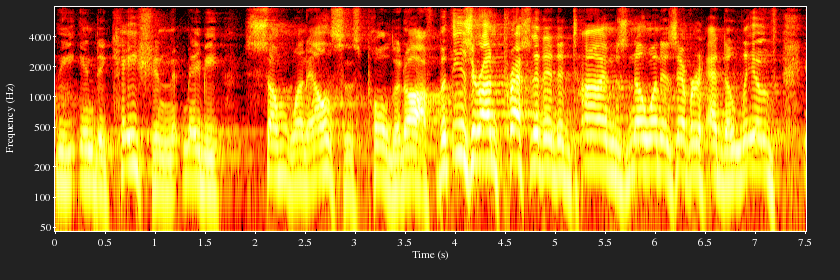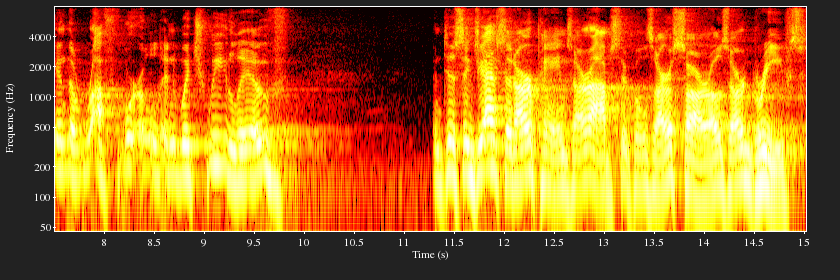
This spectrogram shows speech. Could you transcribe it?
the indication that maybe someone else has pulled it off. But these are unprecedented times. No one has ever had to live in the rough world in which we live. And to suggest that our pains, our obstacles, our sorrows, our griefs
